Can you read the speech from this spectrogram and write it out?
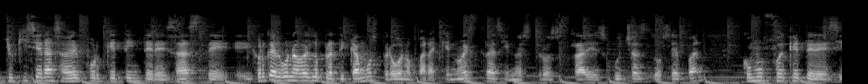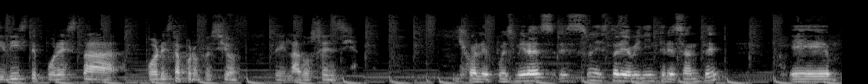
yo quisiera saber por qué te interesaste. Eh, creo que alguna vez lo platicamos, pero bueno, para que nuestras y nuestros radioescuchas lo sepan, ¿cómo fue que te decidiste por esta, por esta profesión de la docencia? Híjole, pues mira, es, es una historia bien interesante. Eh,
